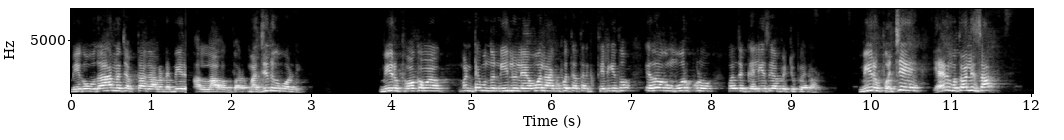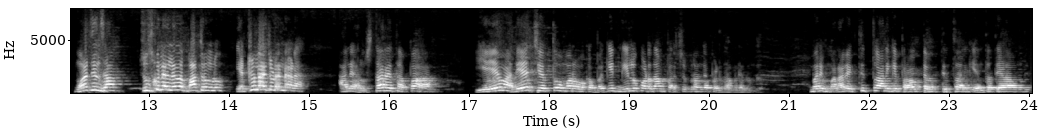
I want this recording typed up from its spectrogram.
మీకు ఉదాహరణ చెప్తా కావాలంటే మీరు అల్లాహ్ అక్బర్ మస్జిద్కు పోండి. మీరు పోకమంటే ముందు నీళ్ళు లేవో లేకపోతే అతనికి తెలియదో ఏదో ఒక మూర్ఖుడు కొంచెం గలీజ్గా పెట్టిపోయినాడు. మీరు వచ్చి ఏది ముతవల్లి సాబ్ మోజిన్ సాబ్ చూసుకునే లేదా బాత్రూంలో? ఎట్లున్నా చూడండి ఆడ. అని అరుస్తారే తప్ప ఏం అదే చేత్తో మనం ఒక బకెట్ నీళ్ళు కొడదాం పరిశుభ్రంగా పెడదాం అనేది ఉండదు. మరి మన వ్యక్తిత్వానికి ప్రవక్త వ్యక్తిత్వానికి ఎంత తేడా ఉంది?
